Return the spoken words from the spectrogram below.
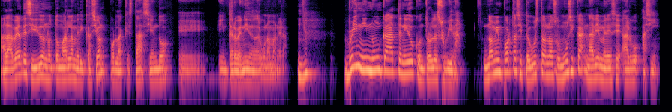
al haber decidido no tomar la medicación por la que está siendo eh, intervenida de alguna manera. Britney nunca ha tenido control de su vida. No me importa si te gusta o no su música, nadie merece algo así.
